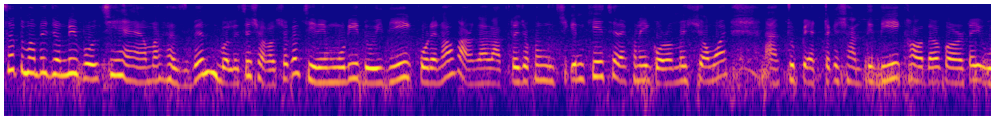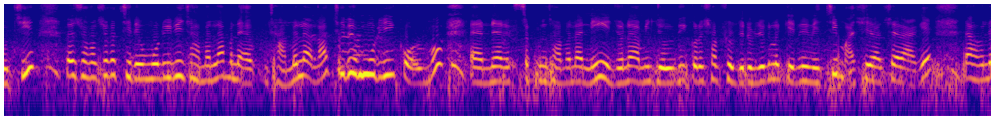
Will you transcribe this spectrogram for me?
সো তোমাদের জন্যই বলছি হ্যাঁ আমার হাজব্যান্ড বলেছে সকাল সকাল চিড়ে মুড়ি দই দিয়েই করে নাও। কারণ রাত্রে যখন চিকেন খেয়েছে এখন এই গরমের সময় একটু পেটটাকে শান্তি দিয়েই খাওয়া দাওয়া করাটাই উচিত। তো সকাল সকাল চিড়ে মুড়িরই ঝামেলা মানে ঝামেলা না, চিড়ে মুড়ি করব। আর এক্সট্রা কোনো ঝামেলা নেই, এই জন্য আমি জলদি করে সব সবজি টবজিগুলো কিনে নিচ্ছি মাসি আসার আগে। তাহলে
